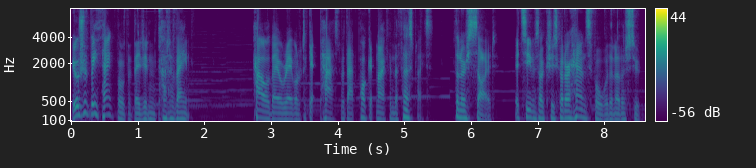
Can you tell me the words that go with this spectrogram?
You should be thankful that they didn't cut a vein. How they were able to get past with that pocket knife in the first place. The nurse sighed. It seems like she's got her hands full with another student.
